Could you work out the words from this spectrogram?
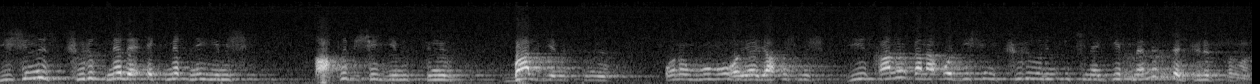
Yişiniz çürük ne de ekmek ne yemiş, atı bir şey yemişsiniz, bal yemişsiniz, onun mumu oraya yapışmış, yıkanırken o dişin çürüğünün içine gitmemişse cünüpsünüz.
